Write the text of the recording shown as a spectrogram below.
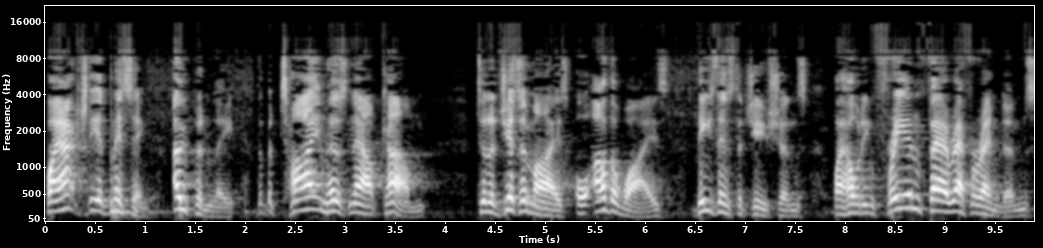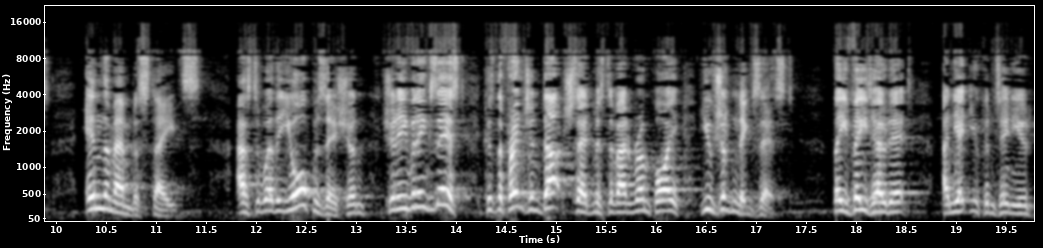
by actually admitting openly that the time has now come to legitimise or otherwise these institutions by holding free and fair referendums in the member states as to whether your position should even exist. Because the French and Dutch said, Mr Van Rompuy, you shouldn't exist. They vetoed it, and yet you continued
